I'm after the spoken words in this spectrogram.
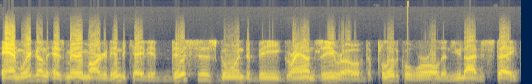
And we're going to, as Mary Margaret indicated, this is going to be ground zero of the political world in the United States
